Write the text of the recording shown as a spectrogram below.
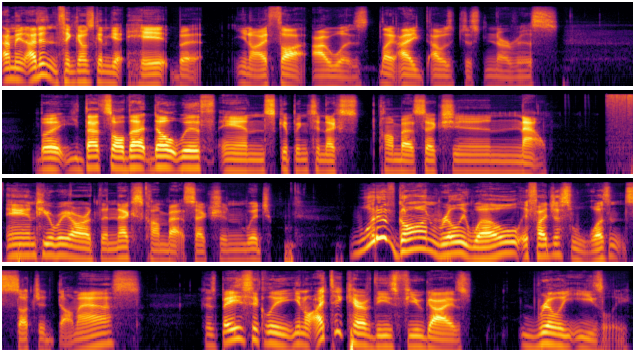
I mean, I didn't think I was gonna get hit, but you know, I thought I was like I I was just nervous. But that's all that dealt with, and skipping to next combat section now. And here we are at the next combat section, which would have gone really well if I just wasn't such a dumbass. Because basically, you know, I take care of these few guys really easily.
